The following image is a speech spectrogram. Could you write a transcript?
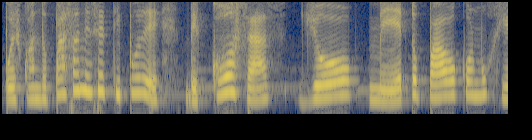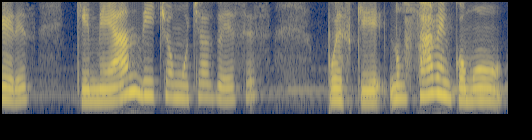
pues cuando pasan ese tipo de, de cosas, yo me he topado con mujeres que me han dicho muchas veces, pues que no saben cómo,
